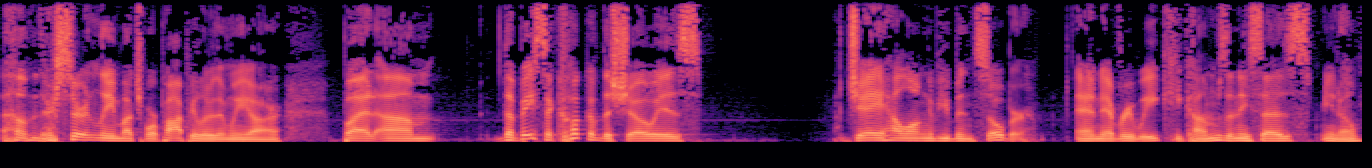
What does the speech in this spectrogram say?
Um, they're certainly much more popular than we are. But um, the basic hook of the show is Jay, how long have you been sober? And every week he comes and he says, you know,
